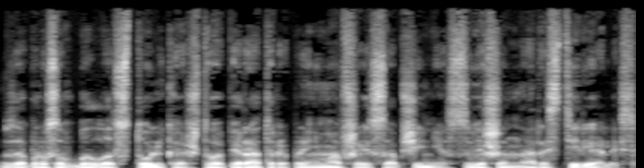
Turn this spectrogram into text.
Запросов было столько, что операторы, принимавшие сообщения, совершенно растерялись.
